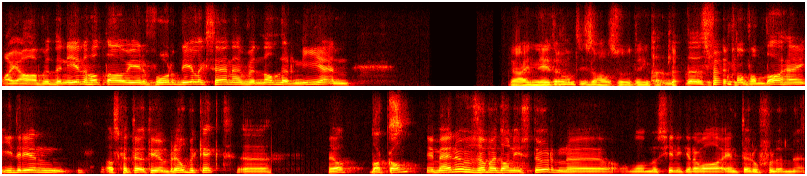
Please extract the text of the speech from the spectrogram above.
Maar ja, voor de ene gaat dat weer voordelig zijn en voor de ander niet. En ja, in Nederland is al zo, denk ik. dat dat is van vandaag. Hè. Iedereen, als je het uit je bril bekijkt, eh, ja, dat kan. In mijn ogen zou mij dat niet steuren, eh, om er misschien een keer wat in te roefelen. eh.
